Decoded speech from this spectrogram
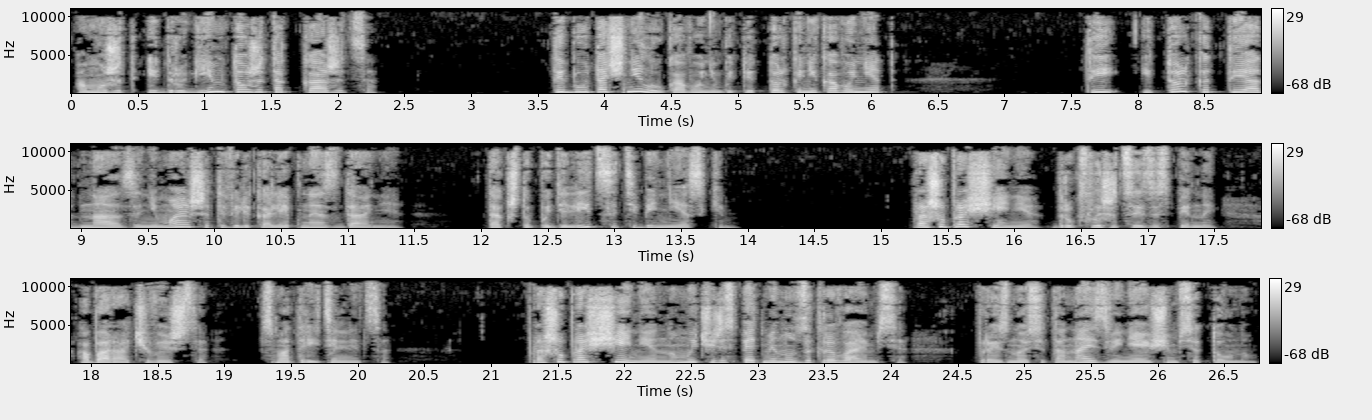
А может, и другим тоже так кажется? Ты бы уточнила у кого-нибудь, и только никого нет. Ты и только ты одна занимаешь это великолепное здание, так что поделиться тебе не с кем. «Прошу прощения», — вдруг слышится из-за спины. Оборачиваешься. Смотрительница. «Прошу прощения, но мы через пять минут закрываемся», — произносит она извиняющимся тоном.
